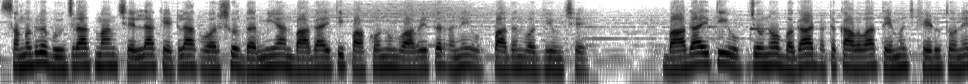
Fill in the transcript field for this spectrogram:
સમગ્ર ગુજરાતમાં છેલ્લા કેટલાક વર્ષો દરમિયાન બાગાયતી પાકોનું વાવેતર અને ઉત્પાદન વધ્યું છે. બાગાયતી ઉપજોનો બગાડ અટકાવવા તેમજ ખેડૂતોને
